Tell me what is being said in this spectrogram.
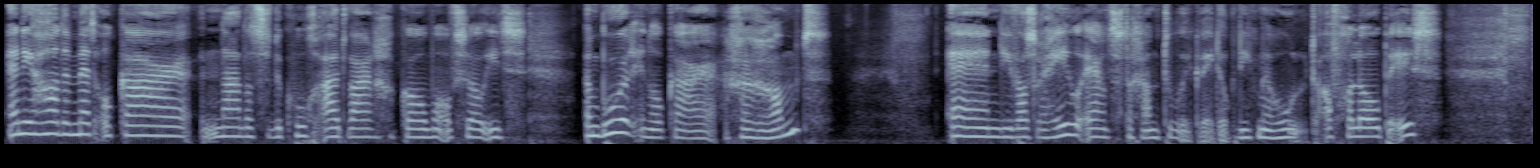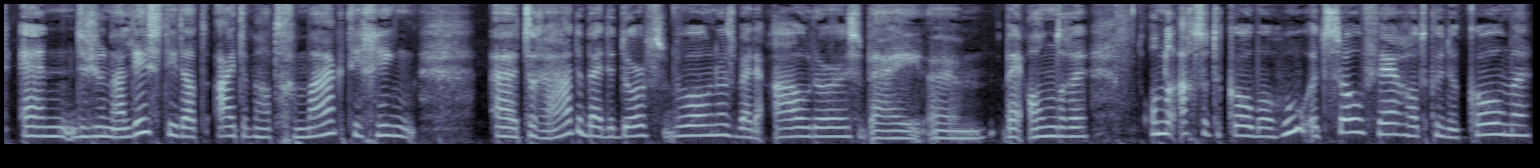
En die hadden met elkaar, nadat ze de kroeg uit waren gekomen of zoiets... een boer in elkaar geramd. En die was er heel ernstig aan toe. Ik weet ook niet meer hoe het afgelopen is. En de journalist die dat item had gemaakt... die ging uh, te raden bij de dorpsbewoners, bij de ouders, bij, um, bij anderen... om erachter te komen hoe het zo ver had kunnen komen...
